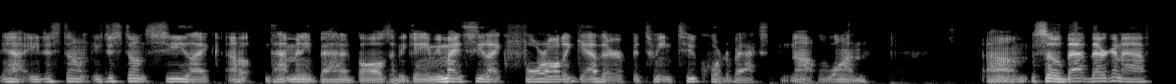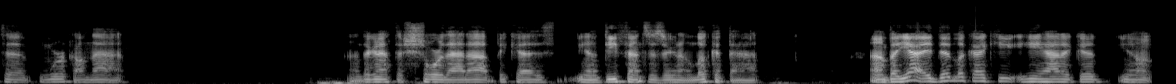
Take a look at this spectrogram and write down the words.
yeah, you just don't you just don't see like uh, that many batted balls in a game. You might see like four altogether between two quarterbacks, not one. Um, so that they're gonna have to work on that. Uh, they're gonna have to shore that up because you know defenses are gonna look at that. Um, but yeah, it did look like he, he had a good, you know,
